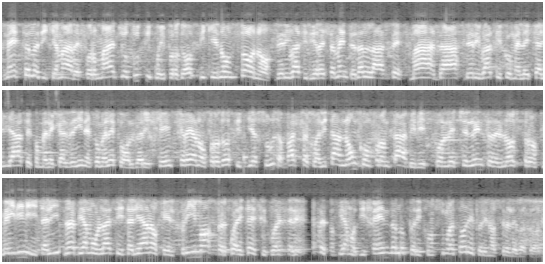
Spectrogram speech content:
smetterla di chiamare formaggio tutti quei prodotti che non sono derivati direttamente dal latte ma da derivati come le cagliate, come le caseine, come le polveri che creano prodotti di assoluta bassa qualità non confrontabili con con l'eccellenza del nostro Made in Italy, noi abbiamo un latte italiano che è il primo per qualità e sicurezza alimentare, dobbiamo difenderlo per i consumatori e per i nostri allevatori.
